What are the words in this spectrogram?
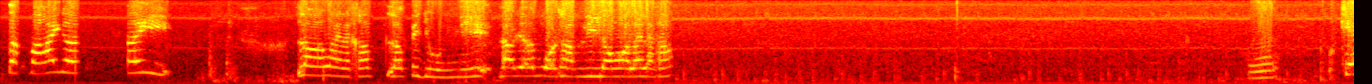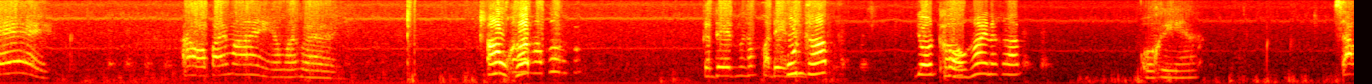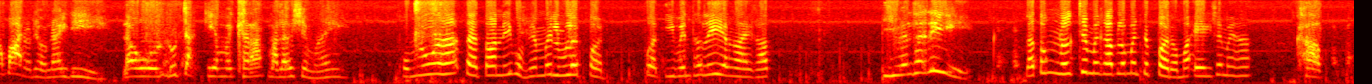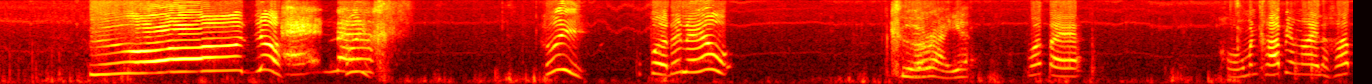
ตักไม้ไงไอ้รออะไรล่ะครับ เราไปอยู่อย่างนี้ เราจะมัวทำรีรออะไรล่ะครับ โอ้โอ เค เอาไปไหมเอาไปไปเอ้าครับเอาครับกระเด็นนะครับกระเด็นคุณครับ โยนของให้นะครับ โอเคฮะสร้างบ้านแถวๆไหนดี เรารู้จักเกมไมครับมาแล้วใช่ไหมผมรู้นะฮะ แต่ตอนนี้ผมยังไม่รู้เลยเปิด เปิดอีเวนทอรี่ยังไงครับ อีเวนต์ดี้แล้วต้องนึกใช่ไหมครับ แล้วมันจะเปิดออกมาเองใช่ไหมฮะ ครับเออเจ้าแอนนาเฮ้ยกูเปิดได้แล้ว คืออะไรอะ ว่าแต่ ของมันครับยังไงล่ะครับ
